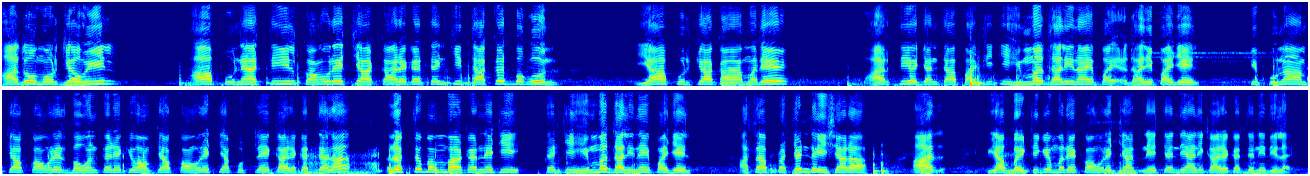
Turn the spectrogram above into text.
हा जो मोर्चा होईल हा पुण्यातील काँग्रेसच्या कार्यकर्त्यांची ताकद बघून या पुढच्या काळामध्ये भारतीय जनता पार्टीची हिंमत झाली नाही पाय झाली पाहिजे. की पुन्हा आमच्या काँग्रेस भवनकडे किंवा आमच्या काँग्रेसच्या कुठल्याही कार्यकर्त्याला रक्तबंबाळ करण्याची त्यांची हिंमत झाली नाही पाहिजे. असा प्रचंड इशारा आज या बैठकीमध्ये काँग्रेसच्या नेत्यांनी आणि कार्यकर्त्यांनी दिला आहे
